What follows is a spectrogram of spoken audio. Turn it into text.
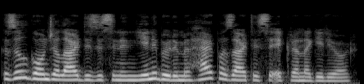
Kızıl Goncalar dizisinin yeni bölümü her pazartesi ekrana geliyor.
